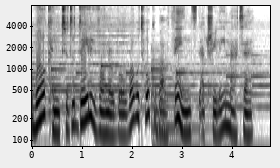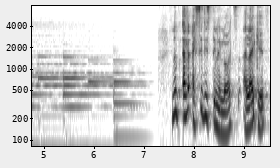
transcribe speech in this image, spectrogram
Welcome to the Daily Vulnerable, where we talk about things that really matter. You know, I, I see this thing a lot. I like it.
